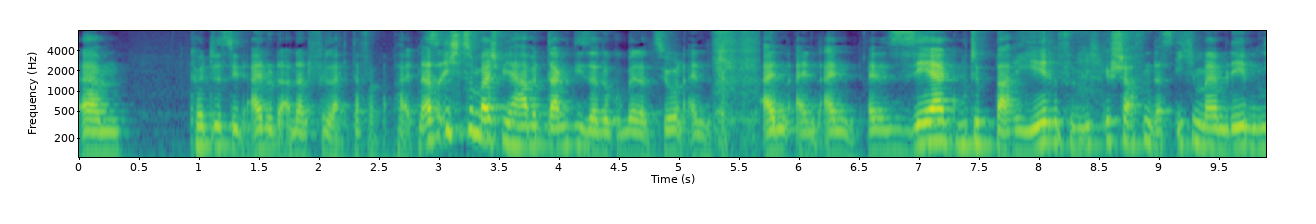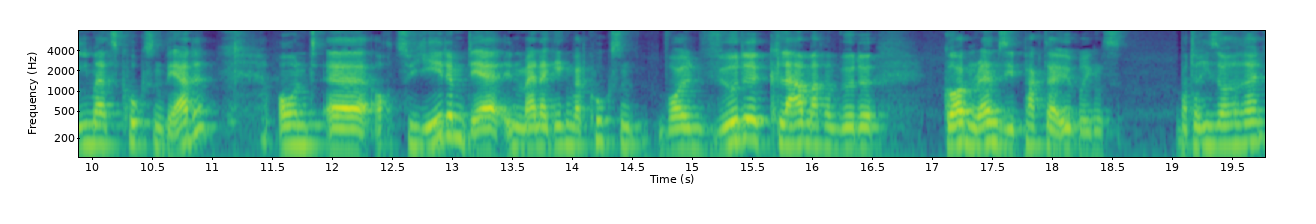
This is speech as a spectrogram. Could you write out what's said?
ähm, könnte es den einen oder anderen vielleicht davon abhalten. Also ich zum Beispiel habe dank dieser Dokumentation ein, ein, ein, ein, eine sehr gute Barriere für mich geschaffen, dass ich in meinem Leben niemals koksen werde. Und äh, auch zu jedem, der in meiner Gegenwart koksen wollen würde, klar machen würde, Gordon Ramsay packt da übrigens Batteriesäure rein.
